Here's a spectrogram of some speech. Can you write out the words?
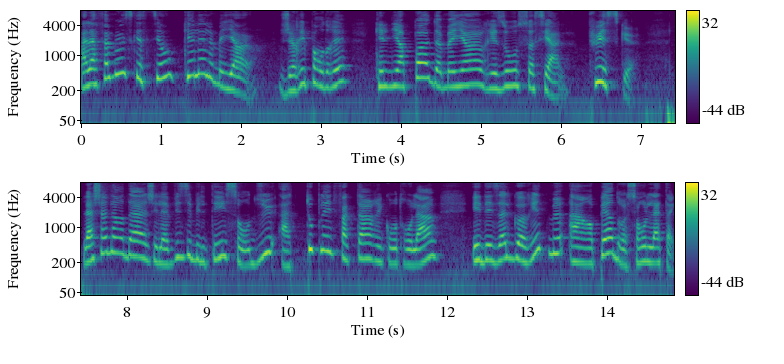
À la fameuse question quel est le meilleur? Je répondrai qu'il n'y a pas de meilleur réseau social, puisque l'achalandage et la visibilité sont dus à tout plein de facteurs incontrôlables et des algorithmes à en perdre son latin.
